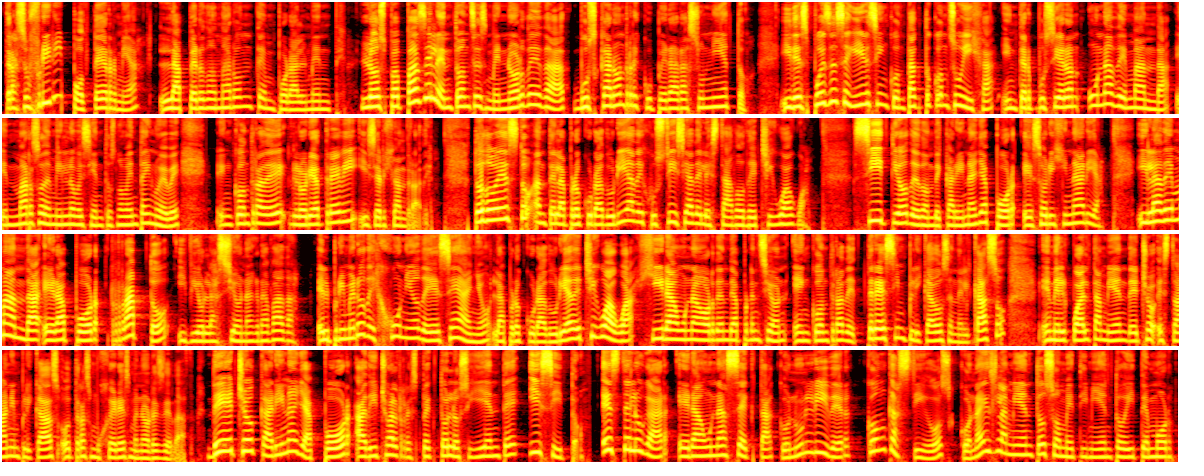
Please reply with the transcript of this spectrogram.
Tras sufrir hipotermia, la perdonaron temporalmente. Los papás del entonces menor de edad buscaron recuperar a su nieto y después de seguir sin contacto con su hija, interpusieron una demanda en marzo de 1999 en contra de Gloria Trevi y Sergio Andrade. Todo esto ante la Procuraduría de Justicia del Estado de Chihuahua, sitio de donde Karina Yapor es originaria, y la demanda era por rapto y violación agravada. El primero de junio de ese año, la Procuraduría de Chihuahua gira una orden de aprehensión en contra de tres implicados en el caso, en el cual también, de hecho, estaban implicadas otras mujeres menores de edad. De hecho, Karina Yapor ha dicho al respecto lo siguiente, y cito, Este lugar era una secta con un líder, con castigos, con aislamiento, sometimiento y temor.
